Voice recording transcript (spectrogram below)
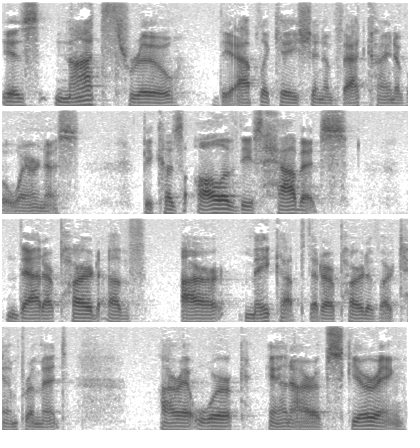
is not through the application of that kind of awareness. Because all of these habits that are part of our makeup, that are part of our temperament, are at work and are obscuring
